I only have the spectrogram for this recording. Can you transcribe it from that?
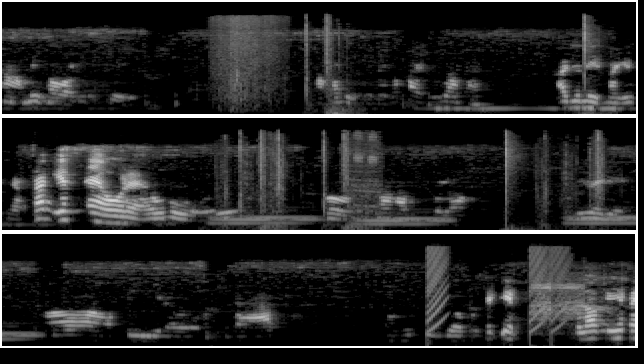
อ่าวไม่พอโอเลยเอาเขาถึงไหนก็ไปไม่ว่ากันอาจูเนตมา SL ตั้ง SL แหละโอ้โหโอ้มาครับคนละนี่เลยเด็กอ๋อปีเลยครับเดี๋ยวผมจะเก็บรอบนี้ไป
